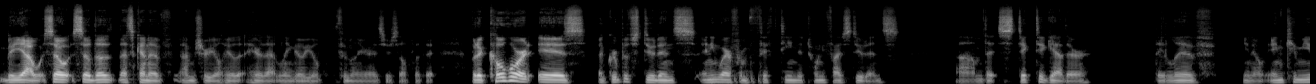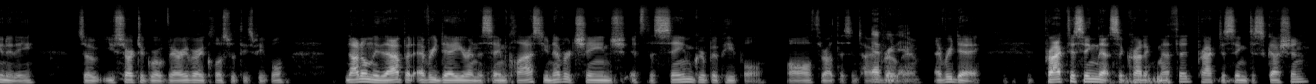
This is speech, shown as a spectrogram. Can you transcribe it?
but yeah, so so those, that's kind of I'm sure you'll hear that, hear that lingo. You'll familiarize yourself with it. But a cohort is a group of students, anywhere from 15 to 25 students, um, that stick together. They live, you know, in community. So you start to grow very very close with these people. Not only that, but every day you're in the same class. You never change. It's the same group of people all throughout this entire Every day. program. Every day, practicing that Socratic method, practicing discussion,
